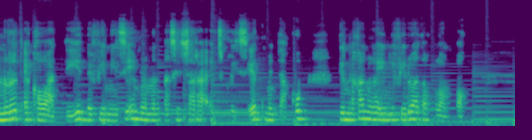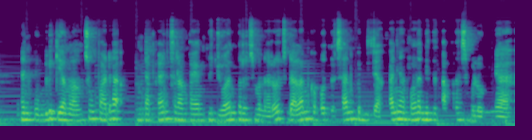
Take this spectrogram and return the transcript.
Menurut Ekowati, definisi implementasi secara eksplisit mencakup tindakan oleh individu atau kelompok dan publik yang langsung pada pencapaian serangkaian tujuan terus-menerus dalam keputusan kebijakan yang telah ditetapkan sebelumnya.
